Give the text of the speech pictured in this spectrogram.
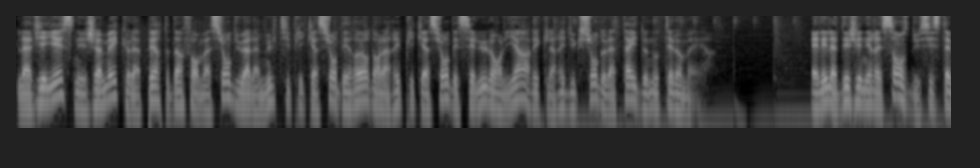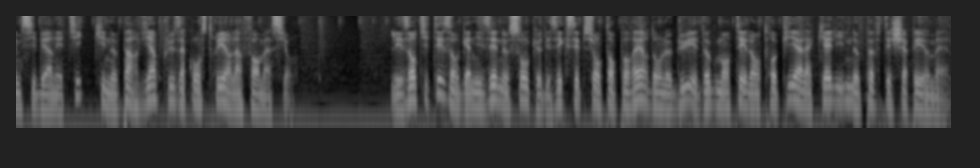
La vieillesse n'est jamais que la perte d'information due à la multiplication d'erreurs dans la réplication des cellules en lien avec la réduction de la taille de nos télomères. elle est la dégénérescence du système cybernétique qui ne parvient plus à construire l'information. Les entités organisées ne sont que des exceptions temporaires dont le but est d'augmenter l'entropie à laquelle ils ne peuvent échapper eux-mêmes.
